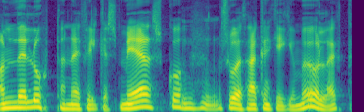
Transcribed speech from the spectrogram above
on the loop þannig að fylgjast með sko. Mhm. og svo er það kannski ekki mögulegt.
